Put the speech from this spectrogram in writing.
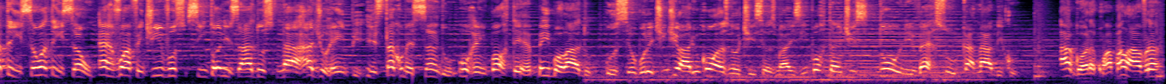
Atenção, atenção! Ervoafetivos sintonizados na Rádio Hemp. Está começando o Repórter Bem Bolado, o seu boletim diário com as notícias mais importantes do universo canábico. Agora com a palavra,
